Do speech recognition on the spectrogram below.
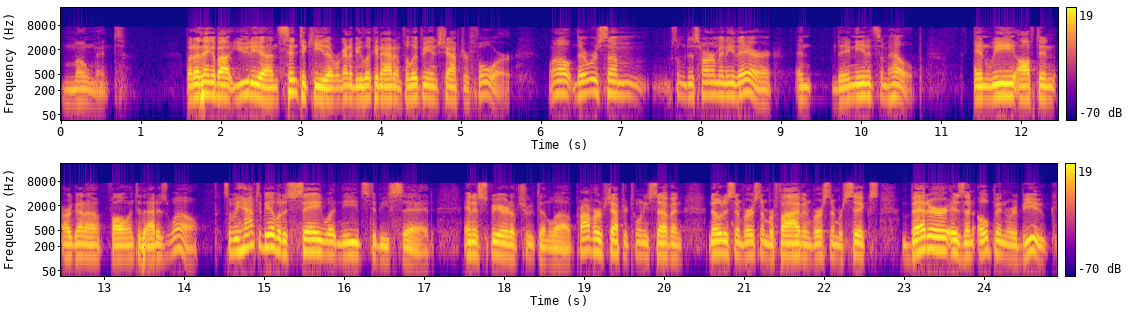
moment. But I think about Euodia and Syntyche that we're going to be looking at in Philippians chapter 4. Well, there was some, some disharmony there and they needed some help. And we often are going to fall into that as well. So we have to be able to say what needs to be said in a spirit of truth and love. Proverbs chapter 27, notice in verse number 5 and verse number 6, better is an open rebuke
